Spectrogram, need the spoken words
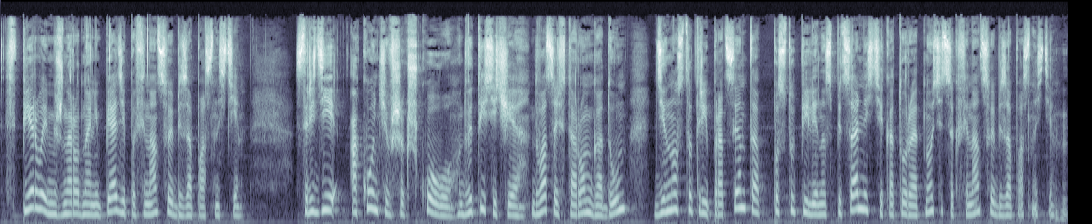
в первой международной олимпиаде по финансовой безопасности. Среди окончивших школу в 2022 году 93% поступили на специальности, которые относятся к финансовой безопасности.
